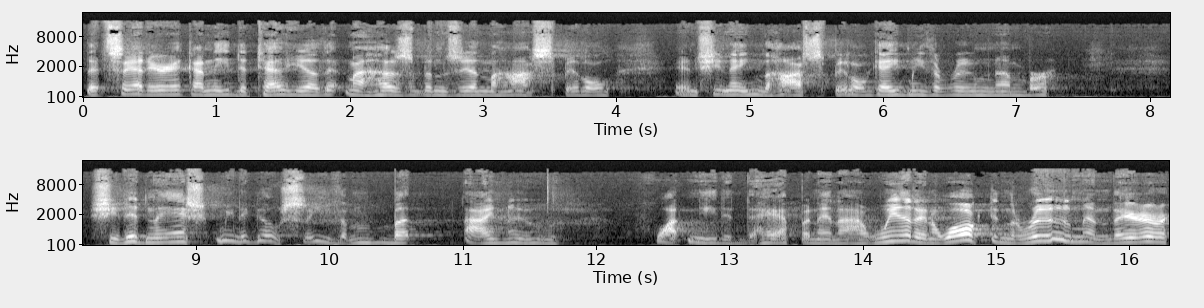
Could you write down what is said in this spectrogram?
that said, Eric, I need to tell you that my husband's in the hospital. And she named the hospital, gave me the room number. She didn't ask me to go see them, but I knew what needed to happen. And I went and I walked in the room, and there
